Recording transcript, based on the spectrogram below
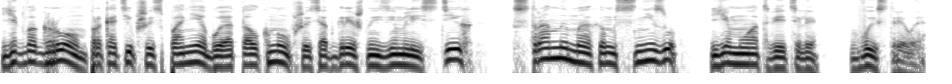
Едва гром, прокатившись по небу и оттолкнувшись от грешной земли, стих, странным эхом снизу ему ответили выстрелы.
